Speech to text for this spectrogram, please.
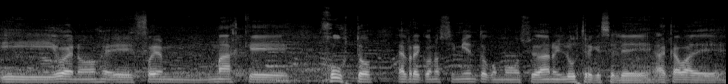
y bueno, fue más que justo el reconocimiento como ciudadano ilustre que se le acaba de,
